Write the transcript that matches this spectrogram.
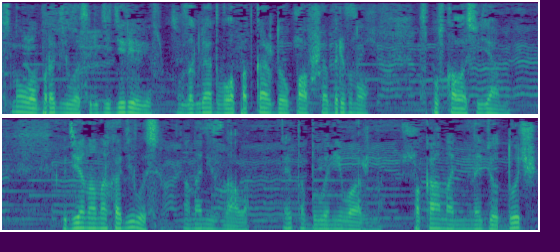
снова бродила среди деревьев, заглядывала под каждое упавшее бревно, спускалась в яму. Где она находилась, она не знала. Это было неважно. Пока она не найдет дочь,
